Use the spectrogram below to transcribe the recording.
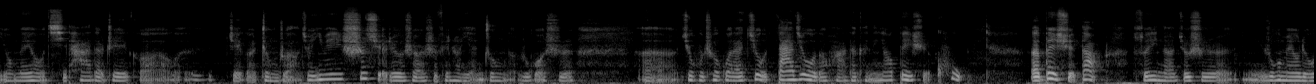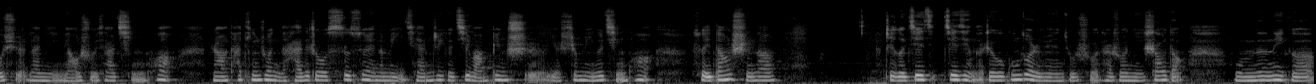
有没有其他的这个这个症状？就因为失血这个事儿是非常严重的，如果是呃救护车过来救搭救的话，他肯定要备血库。呃，备血袋儿，所以呢，就是你如果没有流血，那你描述一下情况。然后他听说你的孩子只有四岁，那么以前这个既往病史也是这么一个情况，所以当时呢，这个接接警的这个工作人员就说：“他说你稍等，我们的那个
